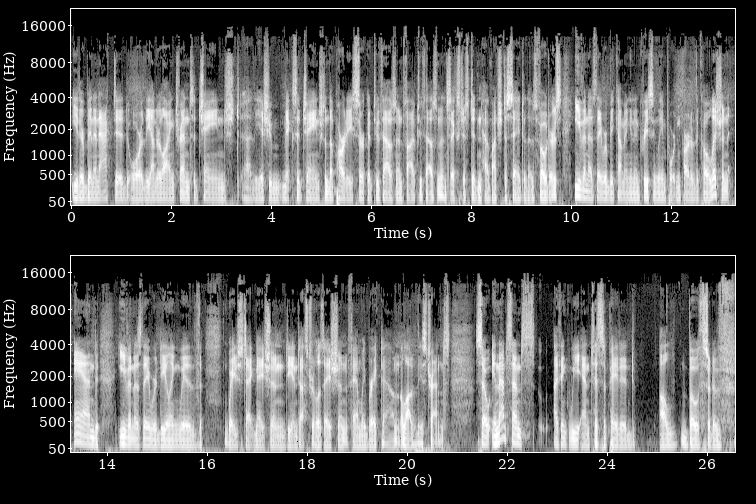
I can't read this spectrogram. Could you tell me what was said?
either been enacted or the underlying trends had changed, uh, the issue mix had changed, and the party circa 2005, 2006 just didn't have much to say to those voters, even as they were becoming an increasingly important part of the coalition, and even as they were dealing with wage stagnation, deindustrialization, family breakdown, a lot of these trends. So, in that sense, I think we anticipated both sort of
